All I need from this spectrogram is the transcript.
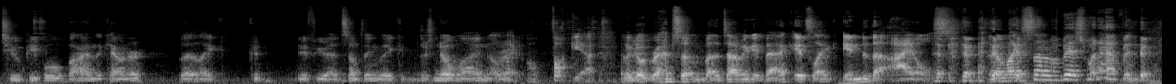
two people behind the counter that like could, if you had something, they could. There's no line. I'm Right. like, oh fuck yeah, and I go grab something. By the time I get back, it's like into the aisles, and I'm like, son of a bitch, what happened?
